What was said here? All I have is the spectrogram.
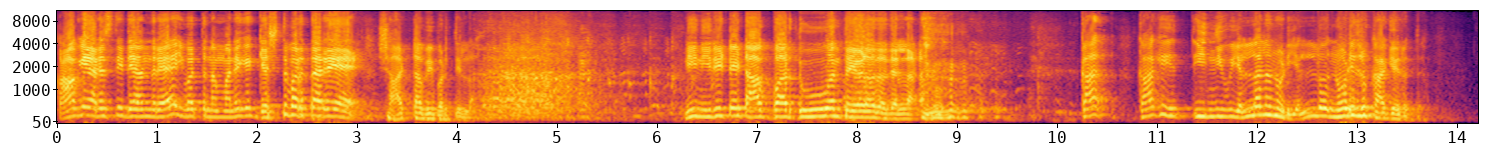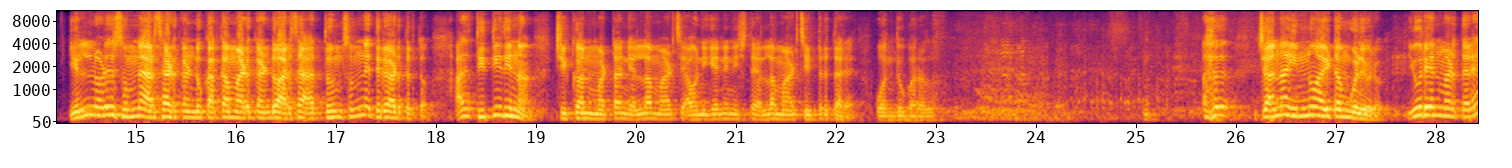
ಕಾಗೆ ಅರಸ್ತಿದೆ ಅಂದ್ರೆ ಇವತ್ತು ನಮ್ಮ ಮನೆಗೆ ಗೆಸ್ಟ್ ಬರ್ತಾರೆ. ಶಾರ್ಟ್ ಟಾಬಿ ಬರ್ತಿಲ್ಲ. ನೀನ್ ಇರಿಟೇಟ್ ಆಗ್ಬಾರ್ದು ಅಂತ ಹೇಳೋದು ಅದೆಲ್ಲ. ಕಾಗೆ, ಈ ನೀವು ಎಲ್ಲಾನು ನೋಡಿ, ಎಲ್ಲೋ ನೋಡಿದ್ರು ಕಾಗೆ ಇರುತ್ತೆ. ಎಲ್ಲಿ ನೋಡಿದ್ರು ಸುಮ್ಮನೆ ಅರ್ಸಾಡ್ಕೊಂಡು, ಕಕ್ಕ ಮಾಡ್ಕೊಂಡು, ಅರ್ಸ ತುಂಬ ಸುಮ್ಮನೆ ತಿರುಗಾಡ್ತಿರ್ತಾವ. ಅದು ತಿಥಿ ದಿನ ಚಿಕನ್, ಮಟನ್ ಎಲ್ಲ ಮಾಡಿಸಿ, ಅವನಿಗೇನೇನು ಇಷ್ಟ ಎಲ್ಲ ಮಾಡಿಸಿ ಇಟ್ಟಿರ್ತಾರೆ ಒಂದು ಬರಲ್ಲ. ಜನ ಇನ್ನೂ ಐಟಮ್ಗಳು ಇವರು. ಇವ್ರು ಏನ್ ಮಾಡ್ತಾರೆ?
